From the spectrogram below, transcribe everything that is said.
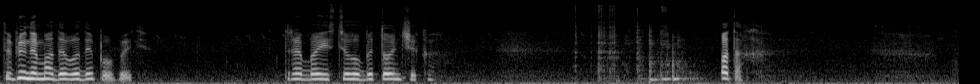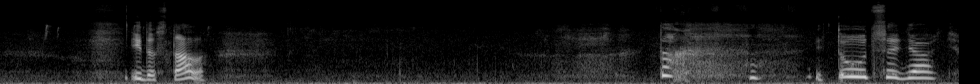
Тобі нема де води побити. Треба із цього бетончика. Отак. І достала. Так. І тут сидять.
